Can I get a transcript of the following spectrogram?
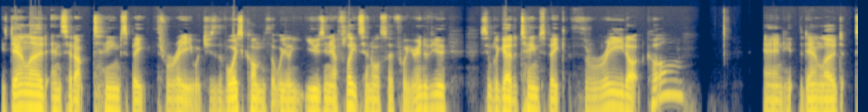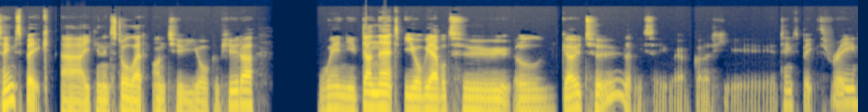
is download and set up TeamSpeak 3, which is the voice comms that we use in our fleets and also for your interview. Simply go to teamspeak3.com and hit the download TeamSpeak. Uh, you can install that onto your computer. When you've done that, you'll be able to go to, let me see where I've got it here, TeamSpeak 3.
